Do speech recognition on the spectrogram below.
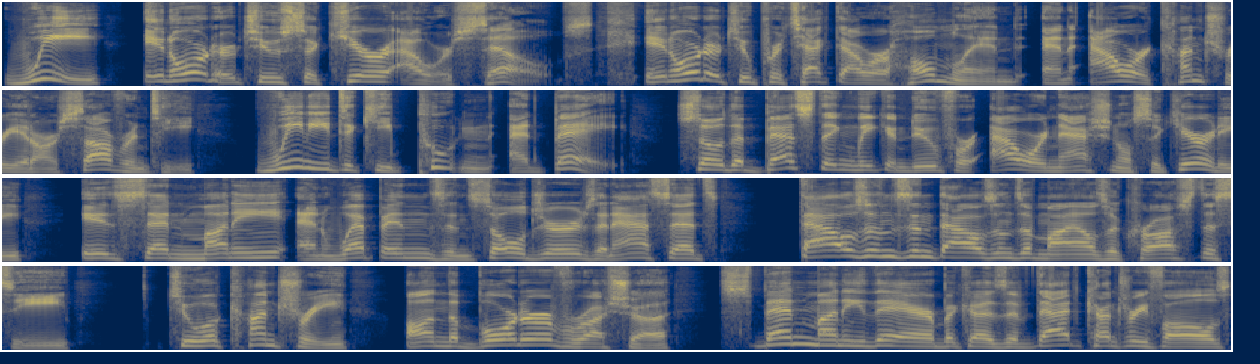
We, in order to secure ourselves, in order to protect our homeland and our country and our sovereignty, we need to keep Putin at bay. So the best thing we can do for our national security is send money and weapons and soldiers and assets thousands and thousands of miles across the sea to a country on the border of Russia, spend money there because if that country falls,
